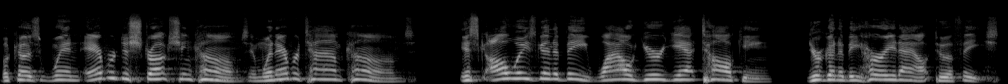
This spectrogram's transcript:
Because whenever destruction comes and whenever time comes, it's always going to be while you're yet talking, you're going to be hurried out to a feast.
